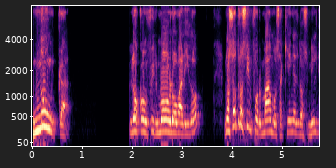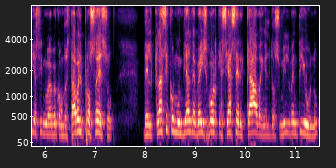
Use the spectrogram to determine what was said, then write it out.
nunca lo confirmó, lo validó. Nosotros informamos aquí en el 2019, cuando estaba el proceso del Clásico Mundial de Béisbol que se acercaba en el 2021,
